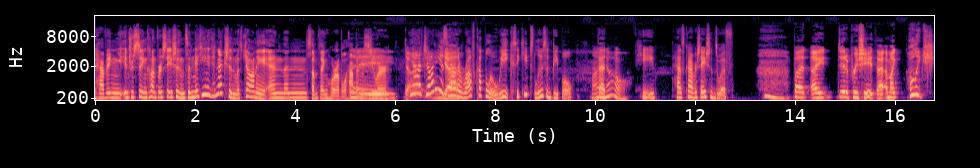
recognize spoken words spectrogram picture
having interesting conversations and making a connection with Johnny, and then something horrible happens to her. Die. Yeah, Johnny has Yeah. had a rough couple of weeks. He keeps losing people I that- know. he has conversations with. But I did appreciate that. I'm like, holy sh!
